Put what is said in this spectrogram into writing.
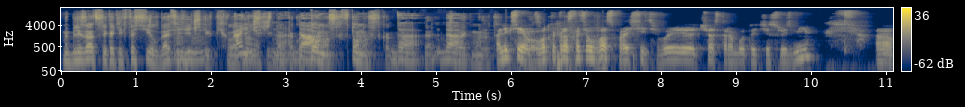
мобилизации каких-то сил, да, физических, психологических, да, такой да. тонус, в тонус, как Да, бы, да, да. человек может. Алексей, вот как раз хотел вас спросить. Вы часто работаете с людьми. А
